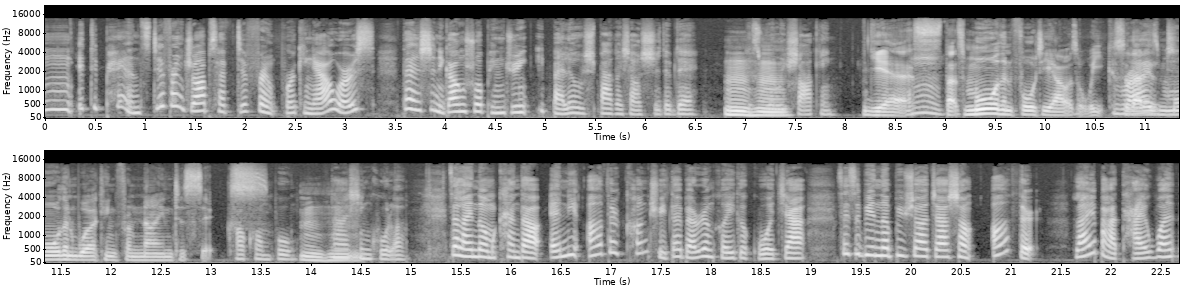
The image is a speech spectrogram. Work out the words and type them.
Mm, it depends. Different jobs have different working hours. 但是你刚刚说平均一百六十八个小时，对不对、It's really shocking. Yes, that's more than 40 hours a week. So that is Right. more than working from 9 to 6. 好恐怖，大家辛苦了。再来呢，我们看到 any other country 代表任何一个国家，在这边呢必须要加上 other 来把台湾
